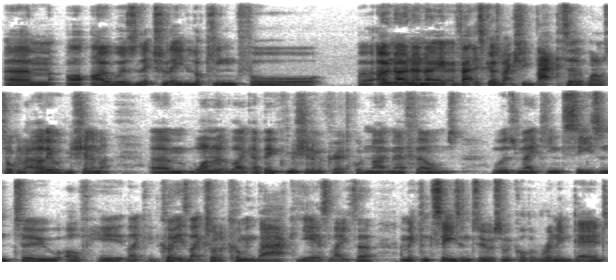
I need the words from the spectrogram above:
Um, I, I was literally looking for. Uh, oh no no no! In fact, this goes actually back to what I was talking about earlier with Machinima. um, one of like a big machinima creator called Nightmare Films was making season two of his like he's like sort of coming back years later and making season two of something called The Running Dead,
